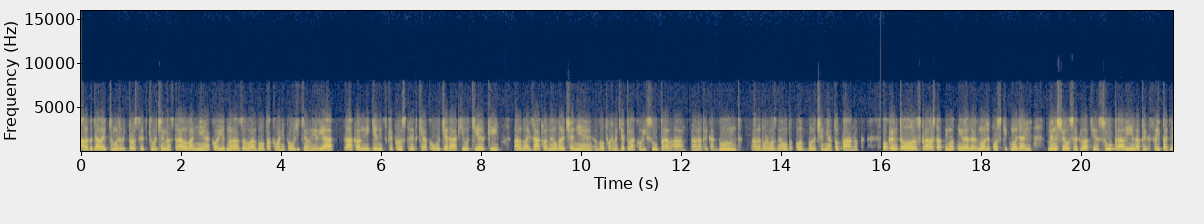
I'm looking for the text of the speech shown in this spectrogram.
alebo ďalej tu môžu byť prostriedky určené na stravovanie ako jednorazovo alebo opakovane použiteľný riad, základné hygienické prostriedky ako úteráky, utierky, alebo aj základné oblečenie vo forme teplákových súprav a, a napríklad bund alebo rôzne ob, oblečenia topánok. Okrem toho správa štátnych motných rezerv môže poskytnúť aj menšie osvetľovacie súpravy, napríklad v prípade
